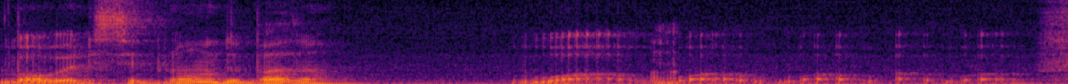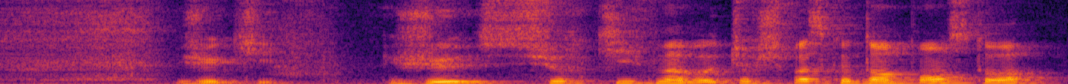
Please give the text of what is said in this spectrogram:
Bon, on va laisser blanc de base. hein. Waouh, waouh, waouh, waouh. Je kiffe. Je surkiffe ma voiture. Je sais pas ce que t'en penses, toi.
